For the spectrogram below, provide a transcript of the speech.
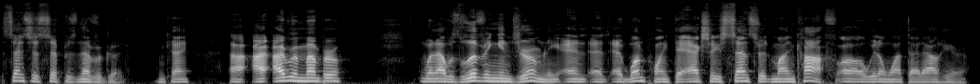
censorship is never good. Okay, uh, I, I remember when I was living in Germany, and at, at one point they actually censored Mein Kampf. Oh, we don't want that out here.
